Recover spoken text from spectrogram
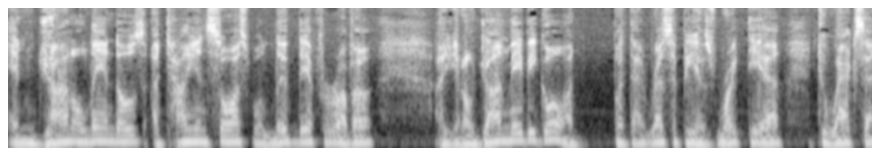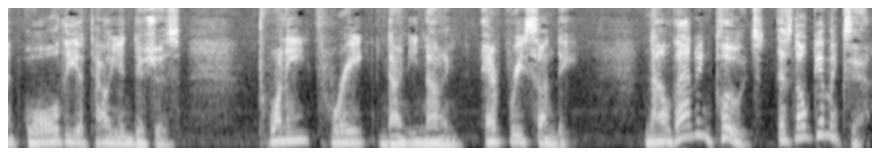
and John Orlando's Italian sauce will live there forever. Uh, you know, John may be gone, but that recipe is right there to accent all the Italian dishes. Twenty three ninety nine every Sunday. Now that includes, there's no gimmicks here.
